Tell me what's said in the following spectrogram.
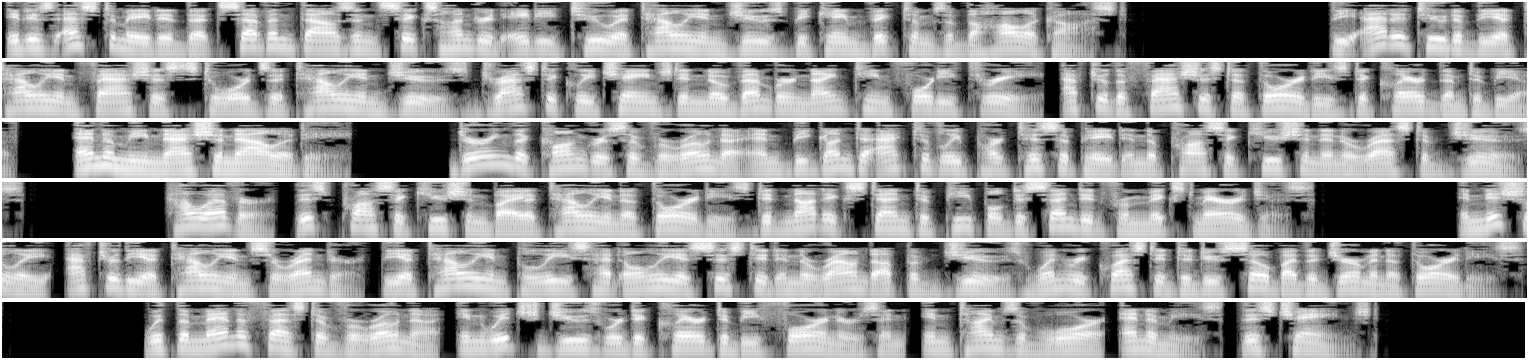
It is estimated that 7,682 Italian Jews became victims of the Holocaust. The attitude of the Italian fascists towards Italian Jews drastically changed in November 1943, after the fascist authorities declared them to be of «enemy nationality» during the Congress of Verona and begun to actively participate in the prosecution and arrest of Jews. However, this prosecution by Italian authorities did not extend to people descended from mixed marriages. Initially, after the Italian surrender, the Italian police had only assisted in the roundup of Jews when requested to do so by the German authorities. With the Manifest of Verona, in which Jews were declared to be foreigners and, in times of war, enemies, this changed.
